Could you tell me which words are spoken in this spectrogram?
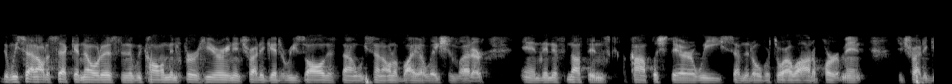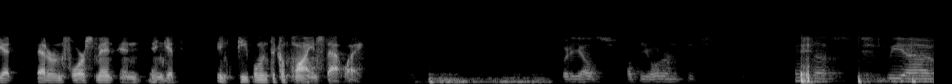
then we send out a second notice and then we call them in for a hearing and try to get it resolved. If not, we send out a violation letter. And then if nothing's accomplished there, we send it over to our law department to try to get better enforcement and, and get people into compliance that way. Anybody else about the ordinances? With us. We, uh,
